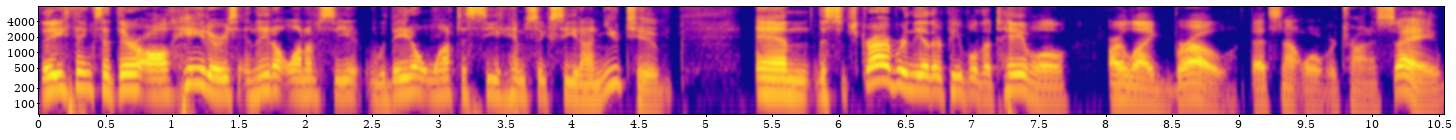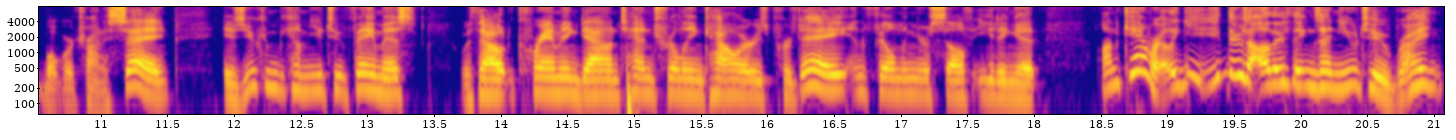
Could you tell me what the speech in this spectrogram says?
that he thinks that they're all haters and they don't want to see they don't want to see him succeed on YouTube. And the subscriber and the other people at the table are like, "Bro, that's not what we're trying to say. What we're trying to say is you can become YouTube famous without cramming down 10 trillion calories per day and filming yourself eating it on camera. Like there's other things on YouTube, right?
